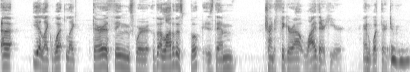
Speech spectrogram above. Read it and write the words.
uh yeah like what like there are things where a lot of this book is them trying to figure out why they're here and what they're doing.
